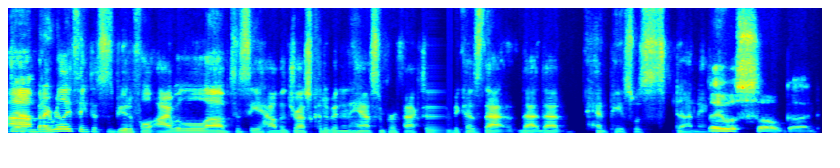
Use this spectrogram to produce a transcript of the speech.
Yeah. Um, but I really think this is beautiful. I would love to see how the dress could have been enhanced and perfected because that that that headpiece was stunning. It was so good.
